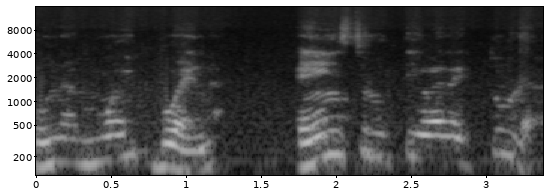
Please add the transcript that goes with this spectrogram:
una muy buena e instructiva lectura,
